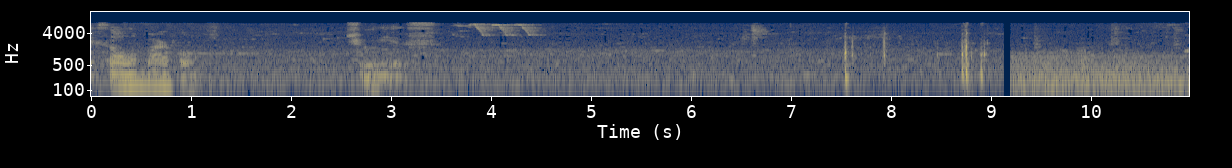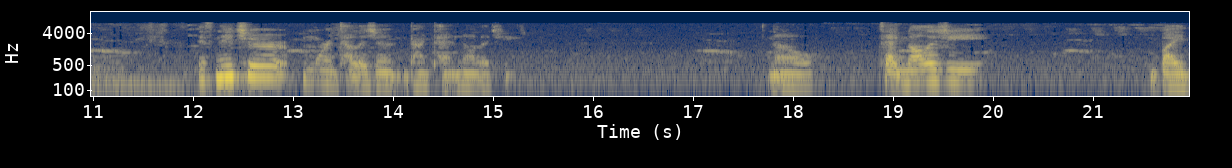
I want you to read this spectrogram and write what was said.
It's all a marvel. Truly is. Is nature more intelligent than technology? No. Technology, by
